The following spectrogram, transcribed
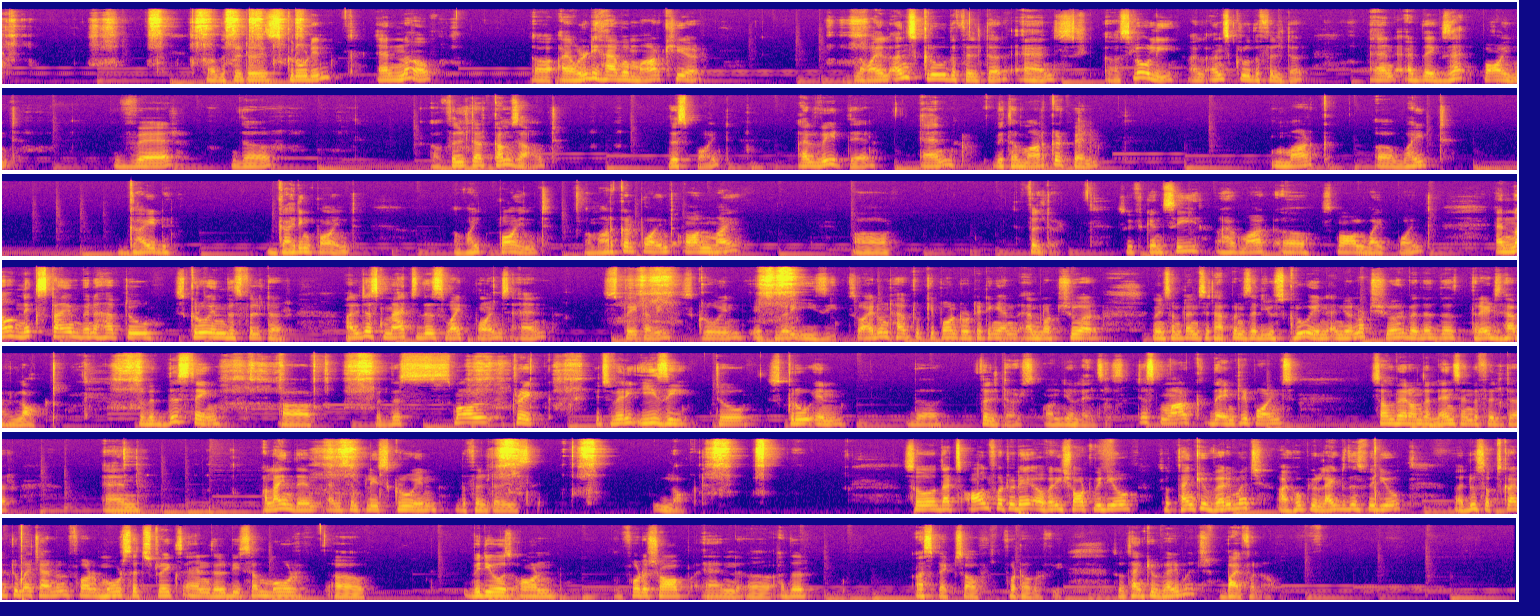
Now the filter is screwed in. And now uh, I already have a mark here. Now I'll unscrew the filter and uh, slowly I'll unscrew the filter and at the exact point where the uh, filter comes out this point I'll wait there and with a marker pen mark a white guide guiding point a white point a marker point on my uh, filter so if you can see I have marked a small white point. And now next time when I have to screw in this filter I'll just match this white points and straight away screw in. It's very easy. So I don't have to keep on rotating and I'm not sure I mean sometimes it happens that you screw in and you're not sure whether the threads have locked. So with this thing uh, with this small trick it's very easy to screw in the filters on your lenses. Just mark the entry points somewhere on the lens and the filter and align them and simply screw in the filter is locked. So that's all for today. A very short video. So thank you very much. I hope you liked this video. Uh, do subscribe to my channel for more such tricks and there'll be some more uh, videos on photoshop and uh, other aspects of photography. So thank you very much. Bye for now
